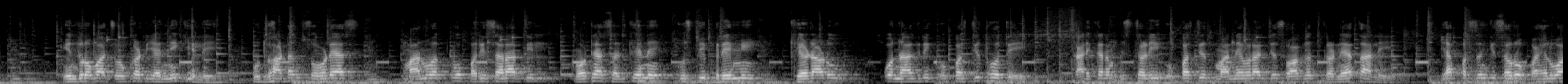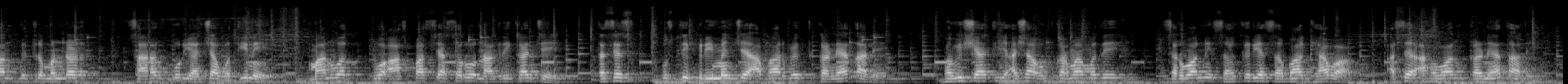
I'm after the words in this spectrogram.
इंद्रोबा चौकट यांनी केले. उद्घाटन सोहळ्यास मानवत व परिसरातील मोठ्या संख्येने कुस्तीप्रेमी खेळाडू व नागरिक उपस्थित होते. कार्यक्रम स्थळी उपस्थित मान्यवरांचे स्वागत करण्यात आले. या प्रसंगी सर्व पहलवान मित्रमंडळ सारंगपूर यांच्या वतीने मानवत व आसपासच्या सर्व नागरिकांचे तसेच कुस्तीप्रेमींचे आभार व्यक्त करण्यात आले. भविष्यातही अशा उपक्रमामध्ये सर्वांनी सहकार्य सहभाग घ्यावा असे आवाहन करण्यात आले.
